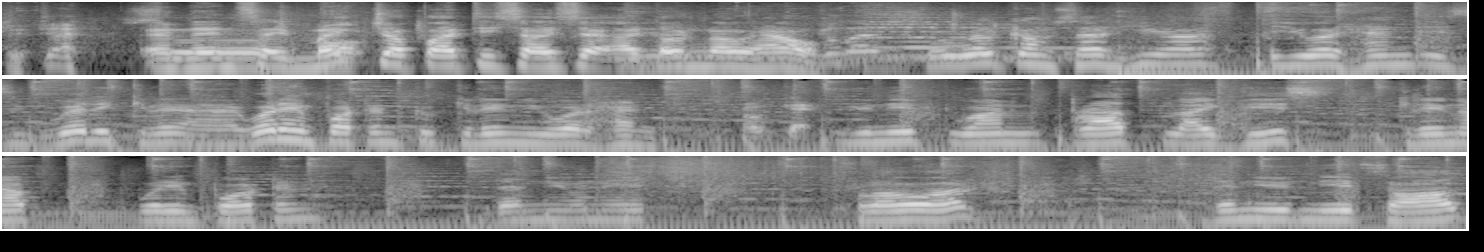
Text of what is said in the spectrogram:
and then say make chapati. So I say I don't know how. So welcome sir here. Your hand is very clean, uh, very important to clean your hand. Okay. You need one prat like this, clean up, very important. Then you need flour, then you need salt,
